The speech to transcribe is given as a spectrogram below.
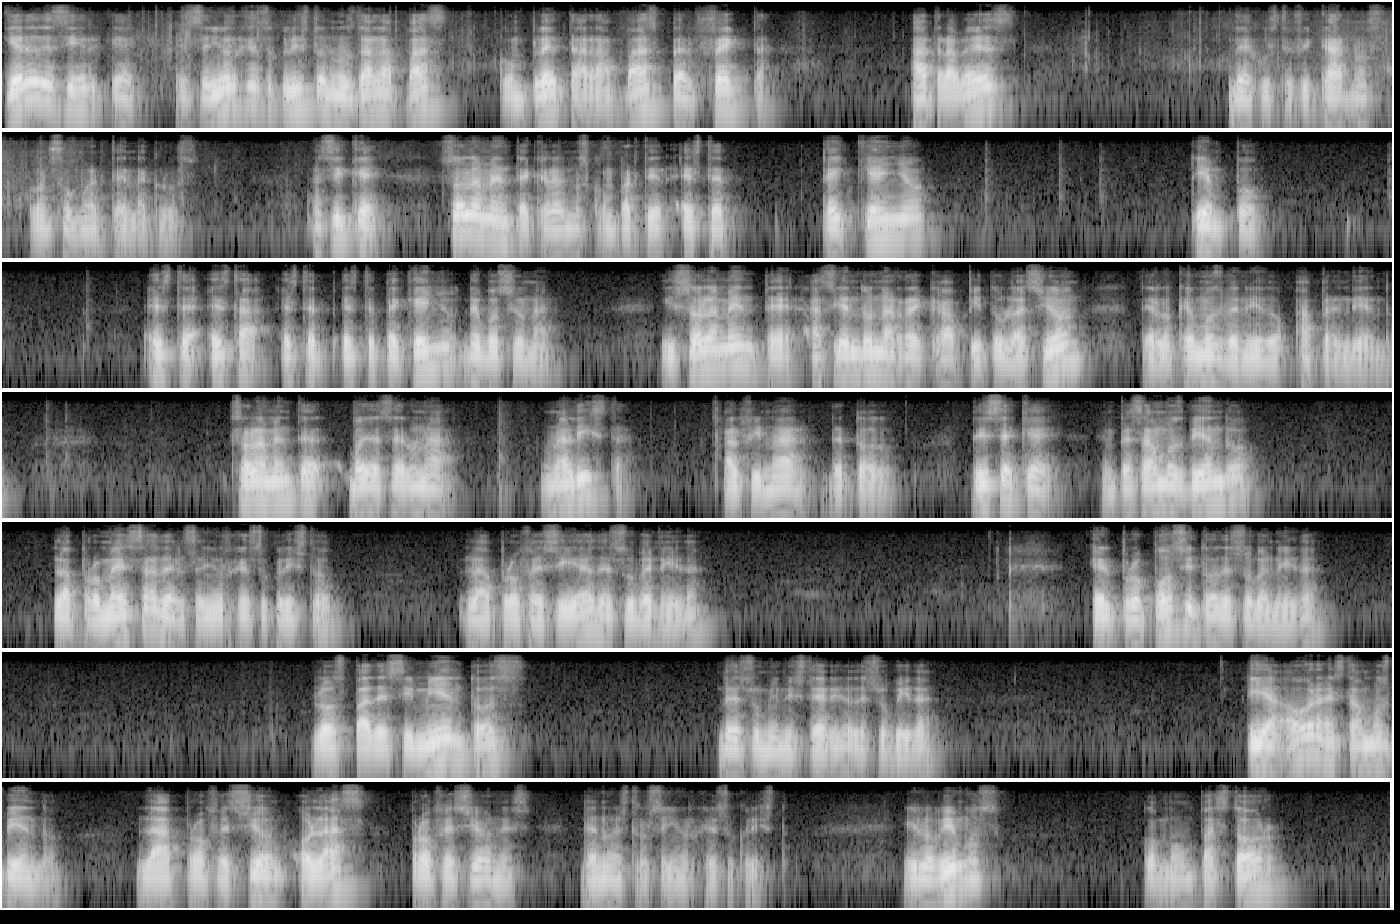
quiere decir que el Señor Jesucristo nos da la paz completa, la paz perfecta, a través de justificarnos con su muerte en la cruz. Así que solamente queremos compartir este pequeño tiempo, este, esta, este, este pequeño devocional, y solamente haciendo una recapitulación de lo que hemos venido aprendiendo. Solamente voy a hacer una, una lista al final de todo. Dice que empezamos viendo la promesa del Señor Jesucristo, la profecía de su venida, el propósito de su venida, los padecimientos de su ministerio, de su vida, y ahora estamos viendo la profesión o las profesiones de nuestro Señor Jesucristo. Y lo vimos como un pastor,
